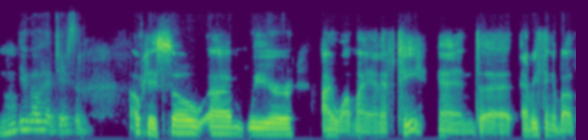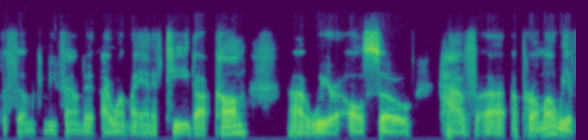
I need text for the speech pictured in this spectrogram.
Mhm. you go ahead, Jason. Okay, so um, we're I want my NFT, and uh, everything about the film can be found at iwantmynft.com. Uh, we're also have uh, a promo. We have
